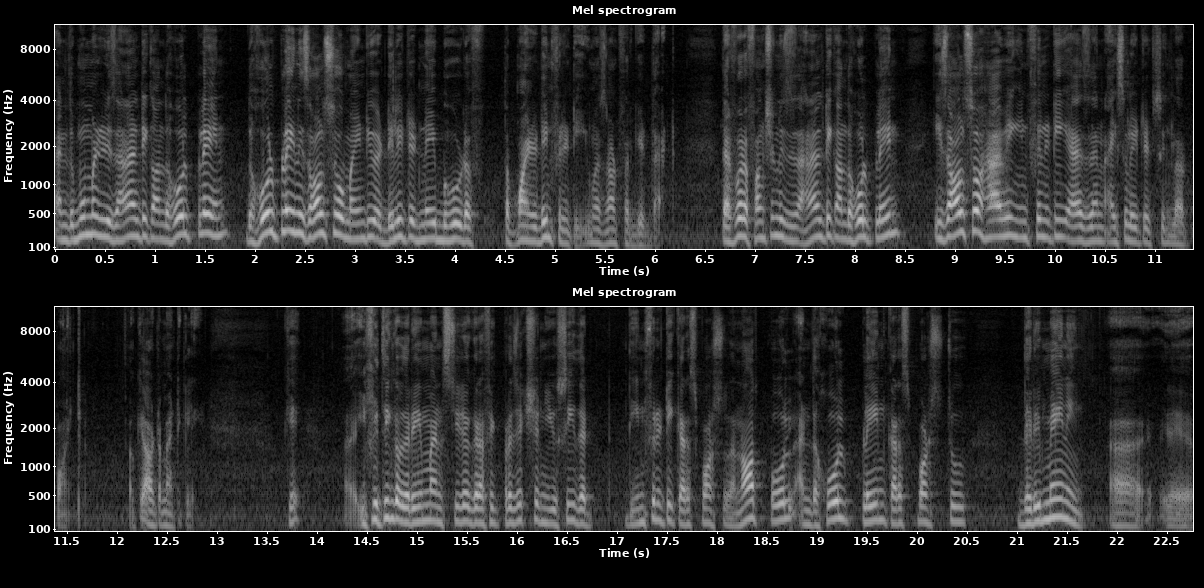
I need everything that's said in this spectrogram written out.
and the moment it is analytic on the whole plane the whole plane is also mind you a deleted neighbourhood of the point at infinity you must not forget that. Therefore a function which is analytic on the whole plane is also having infinity as an isolated singular point okay automatically okay. Uh, if you think of the Riemann stereographic projection you see that the infinity corresponds to the north pole and the whole plane corresponds to the remaining uh, uh,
